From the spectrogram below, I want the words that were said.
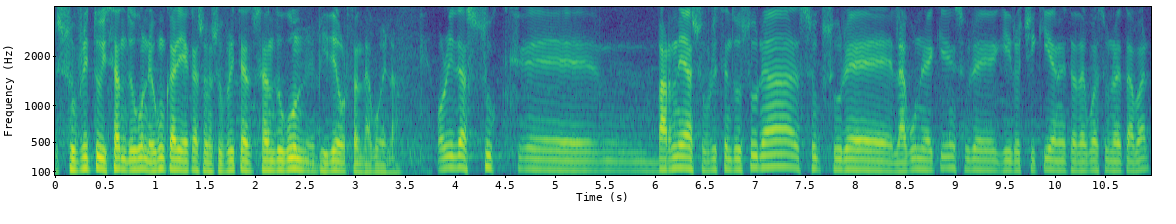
sufritu izan dugun, egunkariak kasuan sufritu izan dugun bide hortan dagoela. Hori da zuk e, barnea sufritzen duzuna, zuk zure lagunekin, zure giro txikian eta dagoazuna eta bar,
